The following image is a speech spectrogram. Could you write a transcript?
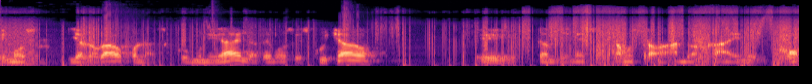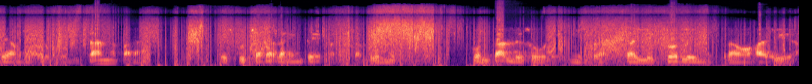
Hemos dialogado con las comunidades, las hemos escuchado. Eh, también estamos trabajando acá en el área metropolitana para escuchar a la gente, para también contarles sobre nuestra trayectoria y nuestra hoja de vida.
